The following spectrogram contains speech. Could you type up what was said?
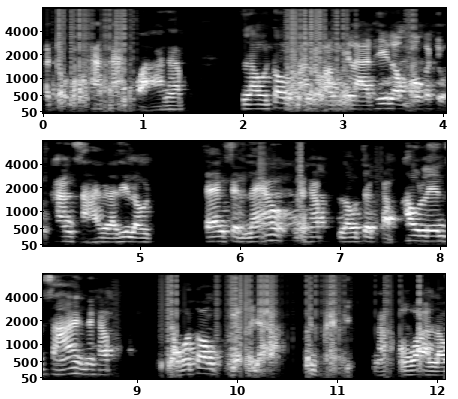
กระจกมองข้างด้านขวานะครับ เราต้องระมัดระวังเวลาที่เรามองกระจกข้างซ้ายเวลาที่เราแซงเสร็จแล้วนะครับ เราจะกลับเข้าเลนซ้ายนะครับ เราก็ต้องเปิดระยะขึ้นไปนะเพราะว่าเรา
